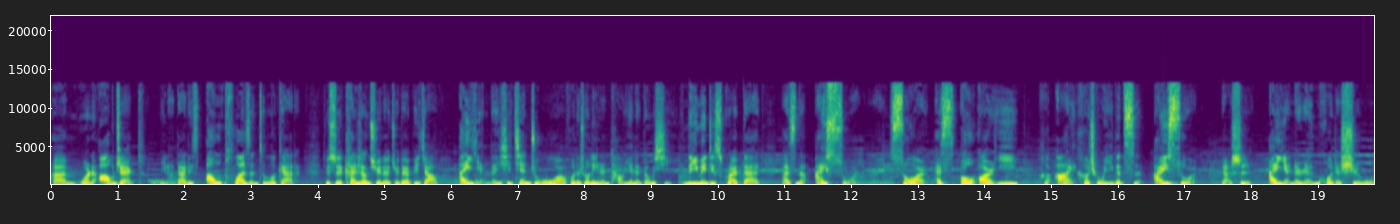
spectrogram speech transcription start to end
um or an object you know that is unpleasant to look at， 就是看上去呢觉得比较。碍眼的一些建筑物啊，或者说令人讨厌的东西。You may describe that as an eyesore. Sore, S-O-R-E 和 eye 合成为一个词，eyesore 表示碍眼的人或者事物。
